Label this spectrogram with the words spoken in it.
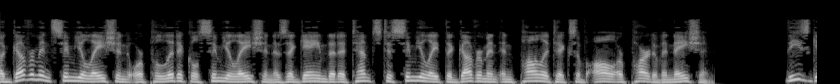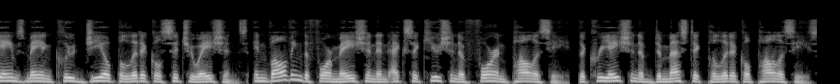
A government simulation or political simulation is a game that attempts to simulate the government and politics of all or part of a nation. These games may include geopolitical situations involving the formation and execution of foreign policy, the creation of domestic political policies,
